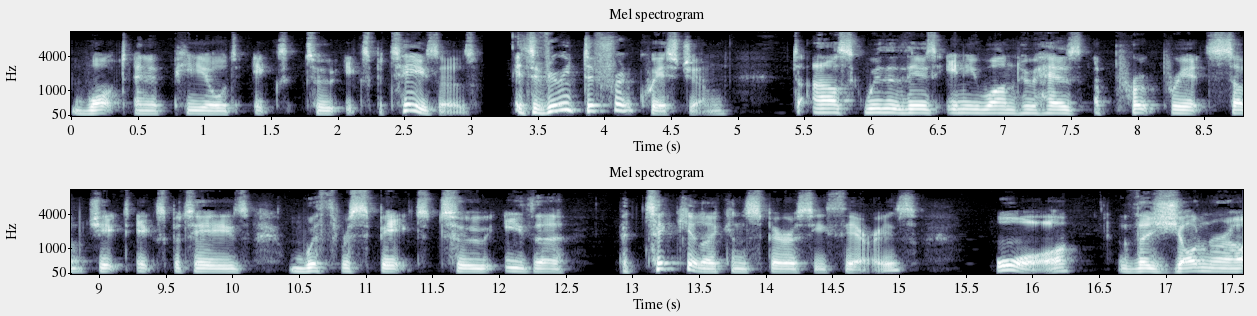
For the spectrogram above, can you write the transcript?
what an appeal to, to expertise is. It's a very different question to ask whether there's anyone who has appropriate subject expertise with respect to either particular conspiracy theories or the genre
